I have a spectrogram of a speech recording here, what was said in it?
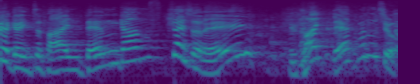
We're going to find Ben Gunn's treasure, eh? You'd like that, wouldn't you?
